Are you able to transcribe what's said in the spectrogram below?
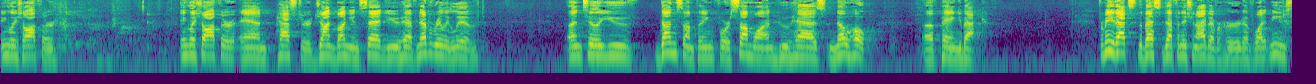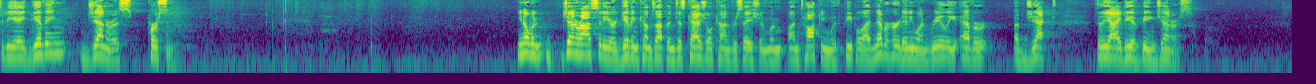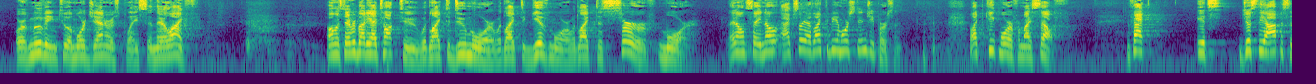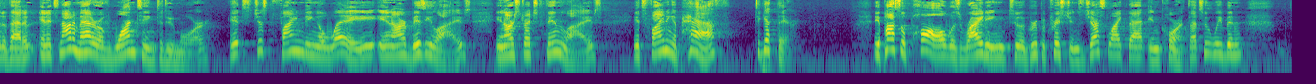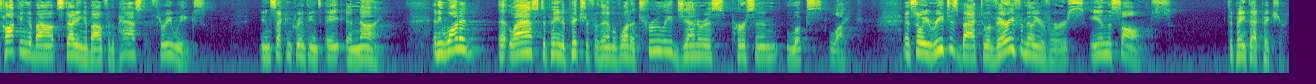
English author, English author and pastor John Bunyan said, You have never really lived until you've done something for someone who has no hope of paying you back. For me, that's the best definition I've ever heard of what it means to be a giving, generous person. You know, when generosity or giving comes up in just casual conversation, when I'm talking with people, I've never heard anyone really ever object to the idea of being generous or of moving to a more generous place in their life. Almost everybody I talk to would like to do more, would like to give more, would like to serve more. They don't say, no, actually, I'd like to be a more stingy person. I'd like to keep more for myself. In fact, it's just the opposite of that. And, and it's not a matter of wanting to do more, it's just finding a way in our busy lives, in our stretched thin lives, it's finding a path to get there. The Apostle Paul was writing to a group of Christians just like that in Corinth. That's who we've been talking about, studying about for the past three weeks in 2 Corinthians 8 and 9. And he wanted at last to paint a picture for them of what a truly generous person looks like. And so he reaches back to a very familiar verse in the Psalms to paint that picture.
